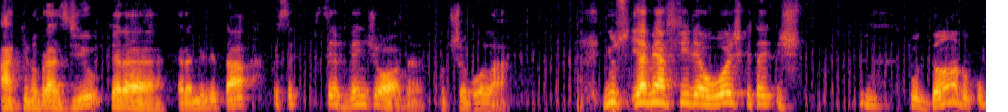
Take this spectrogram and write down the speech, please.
aqui no Brasil, que era, era militar, foi ser servente de obra quando chegou lá. E, os, e a minha filha hoje, que está estudando, o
